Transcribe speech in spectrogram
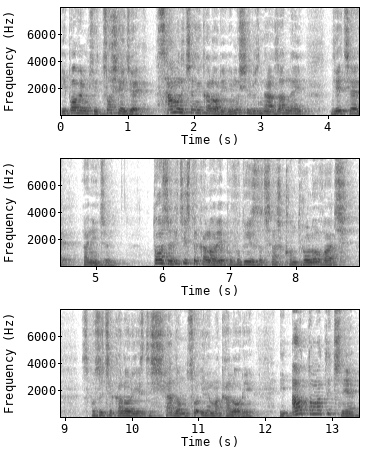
I powiem Ci, co się dzieje. Samo liczenie kalorii, nie musisz być na żadnej diecie, na niczym. To, że liczysz te kalorie powoduje, że zaczynasz kontrolować spożycie kalorii, jesteś świadom, co ile ma kalorii. I automatycznie,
